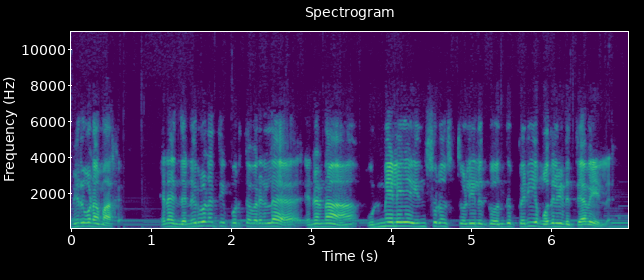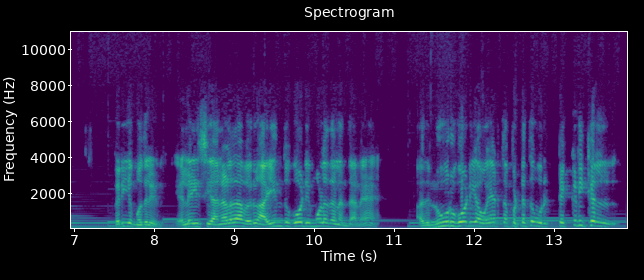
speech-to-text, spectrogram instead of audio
நிறுவனமாக. ஏன்னா இந்த நிறுவனத்தை பொறுத்தவரையில என்னன்னா உண்மையிலேயே இன்சூரன்ஸ் தொழிலுக்கு வந்து பெரிய முதலீடு தேவையில்லை. பெரிய முதலீடு. எல்ஐசி அதனாலதான் வெறும் ஐந்து கோடி மூலதனம் தானே. அது நூறு கோடியா உயர்த்தப்பட்டது ஒரு டெக்னிக்கல்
